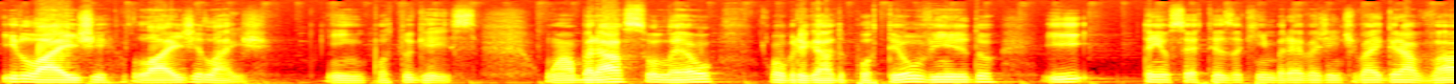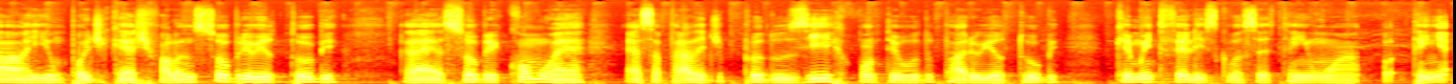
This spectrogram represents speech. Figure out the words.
e Laige, Laige, Laige em português. Um abraço, Léo. Obrigado por ter ouvido e tenho certeza que em breve a gente vai gravar aí um podcast falando sobre o YouTube, é, sobre como é essa parada de produzir conteúdo para o YouTube. Fiquei muito feliz que você tenha, uma, tenha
